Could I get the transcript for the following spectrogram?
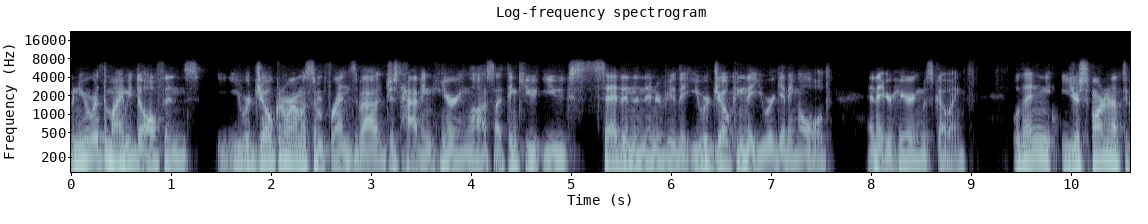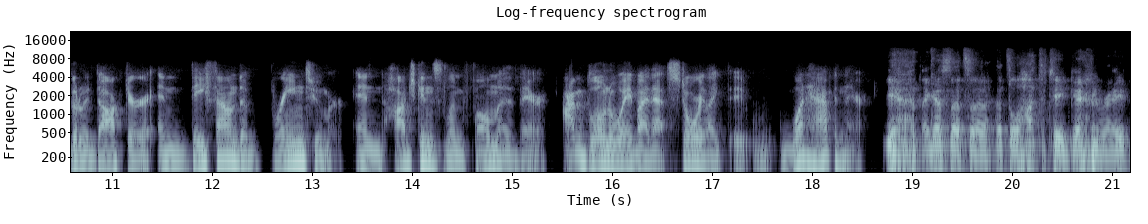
when you were with the Miami Dolphins, you were joking around with some friends about just having hearing loss. I think you you said in an interview that you were joking that you were getting old and that your hearing was going. Well, then you're smart enough to go to a doctor and they found a brain tumor and Hodgkin's lymphoma there. I'm blown away by that story. Like, eh, what happened there? Yeah, I guess that's a that's a lot to take in, right?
